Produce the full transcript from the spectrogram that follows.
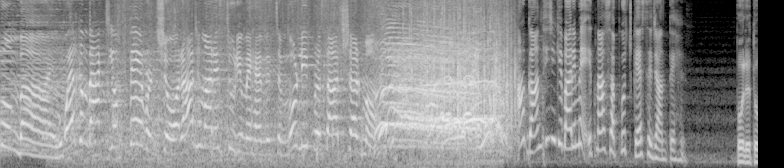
Mumbai welcome back to your favourite show और आज हमारे स्टूडियो में है मिस्टर मुरली प्रसाद शर्मा आप गांधी जी के बारे में इतना सब कुछ कैसे जानते हैं? बोले तो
